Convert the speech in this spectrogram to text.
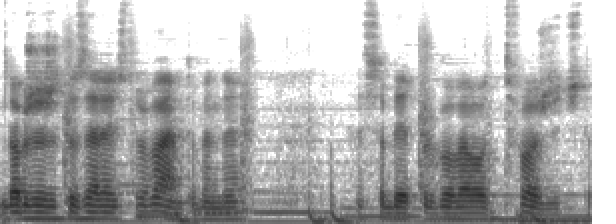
Dobrze, że to zarejestrowałem, to będę sobie próbował odtworzyć to.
